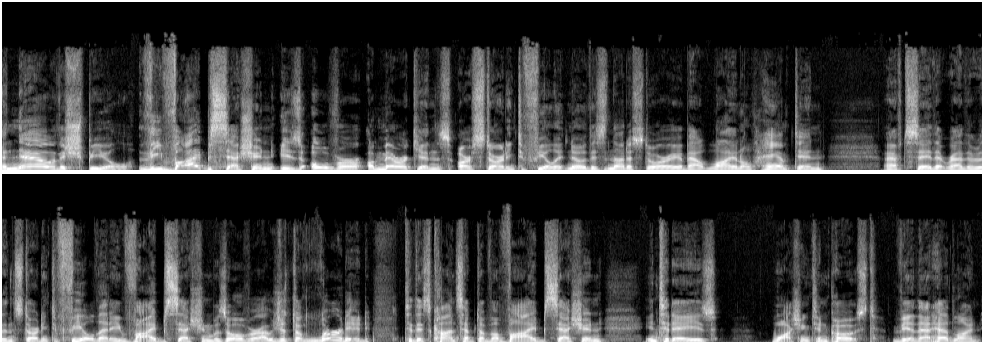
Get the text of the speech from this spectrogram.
And now the spiel. The vibe session is over. Americans are starting to feel it. No, this is not a story about Lionel Hampton. I have to say that rather than starting to feel that a vibe session was over, I was just alerted to this concept of a vibe session in today's Washington Post via that headline.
